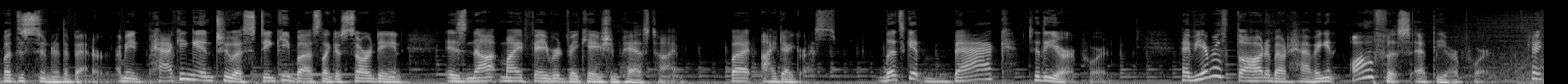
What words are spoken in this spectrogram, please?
but the sooner the better. I mean, packing into a stinky bus like a sardine is not my favorite vacation pastime. But I digress. Let's get back to the airport. Have you ever thought about having an office at the airport? Okay,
